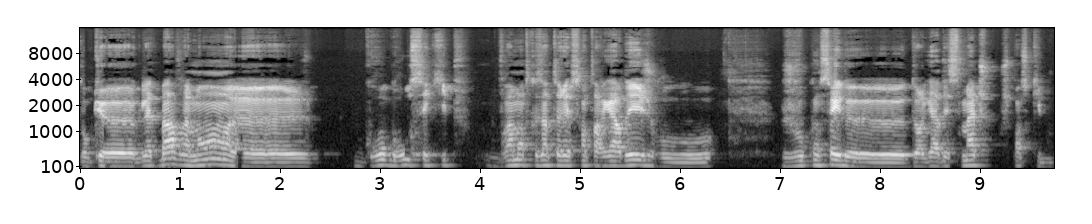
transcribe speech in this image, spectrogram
Donc Gladbach vraiment gros grosse équipe, vraiment très intéressante à regarder. Je vous je vous conseille de, de regarder ce match. Je pense qu'ils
